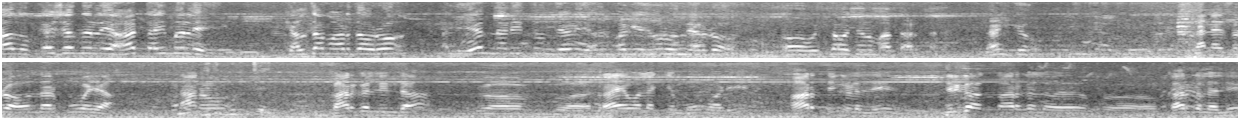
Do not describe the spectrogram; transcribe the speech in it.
ಆ ಲೊಕೇಶನ್ನಲ್ಲಿ ಆ ಟೈಮಲ್ಲಿ ಕೆಲಸ ಮಾಡಿದವರು. ಅಲ್ಲಿ ಏನು ನಡೀತು ಅಂತೇಳಿ ಅದ್ರ ಬಗ್ಗೆ ಇವರು ಒಂದೆರಡು ಹಿತವಚನ ಮಾತಾಡ್ತಾರೆ. ಥ್ಯಾಂಕ್ ಯು ನನ್ನ ಹೆಸರು ಹವಲ್ದಾರ್ ಪೂವಯ್ಯ. ನಾನು ಕಾರ್ಗಲ್ಲಿಂದ ರಾಯವಾಲಕ್ಕೆ ಮೂವ್ ಮಾಡಿ ಆರು ತಿಂಗಳಲ್ಲಿ ತಿರ್ಗಾ ಕಾರ್ಗಲ್ ಕಾರ್ಗಲಲ್ಲಿ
